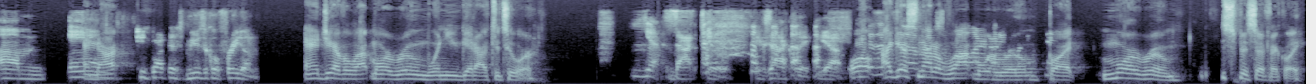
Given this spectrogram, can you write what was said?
Um, and, And now- she's got this musical freedom. And you have a lot more room when you get out to tour. yes. That too, exactly. Yeah. Well, I guess a not a lot more room, but more room specifically.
